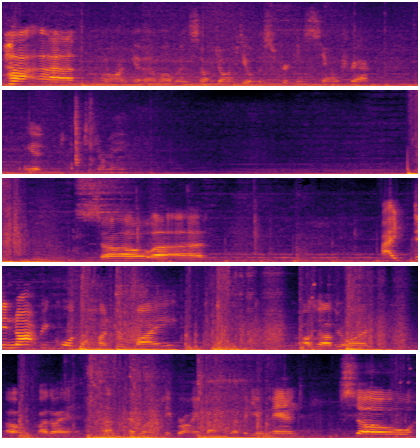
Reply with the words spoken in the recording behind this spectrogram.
ha, uh, hold on, give it a moment so I don't have to deal with this freaking soundtrack. Get to hear me. So, uh, I did not record the Hunter fight. Also, everyone. Oh, by the way, I want to take Brian back to that video. And so,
